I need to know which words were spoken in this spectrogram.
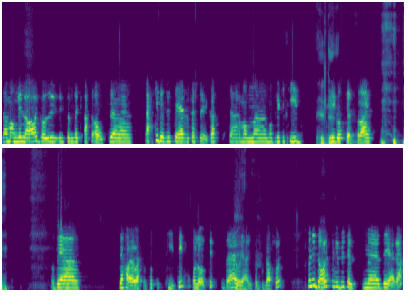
det er mange lag, og liksom, det er ikke alt eh, Det er ikke det du ser ved første øyekast. Det er, man eh, må bruke tid. Helt Bli godt kjent med deg. Og det, det har jeg i hvert fall fått tid til, og lov til. Det er jo jeg kjempeglad for. Men i dag skal vi bli kjent med dere.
